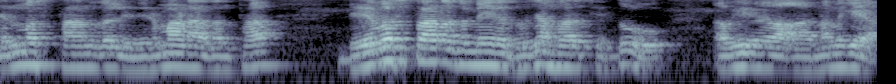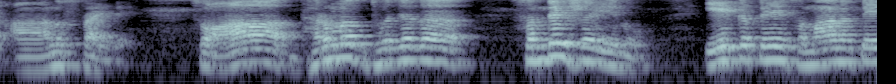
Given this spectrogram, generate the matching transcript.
ಜನ್ಮಸ್ಥಾನದಲ್ಲಿ ನಿರ್ಮಾಣ ಆದಂಥ ದೇವಸ್ಥಾನದ ಮೇಲೆ ಧ್ವಜ ಹಾರಿಸಿದ್ದು ಅಭಿ ನಮಗೆ ಅನಿಸ್ತಾ ಇದೆ. ಸೊ ಆ ಧರ್ಮಧ್ವಜದ ಸಂದೇಶ ಏನು? ಏಕತೆ, ಸಮಾನತೆ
